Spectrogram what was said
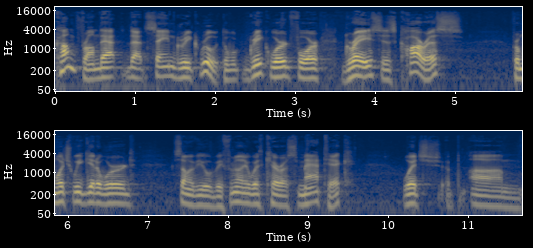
come from that, that same Greek root. The Greek word for grace is charis, from which we get a word some of you will be familiar with, charismatic, which, um,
